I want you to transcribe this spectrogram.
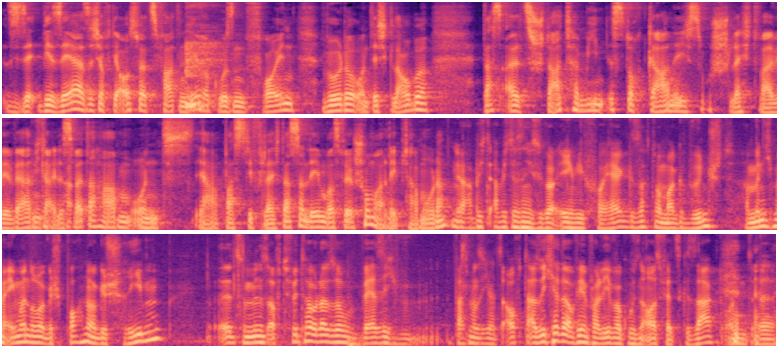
wie sehr er sich auf die Auswärtsfahrt in Leverkusen freuen würde. Und ich glaube, das als Starttermin ist doch gar nicht so schlecht, weil wir werden geiles Wetter haben und ja, Basti vielleicht das erleben, was wir schon mal erlebt haben, oder? Ja, habe ich, hab ich das nicht sogar irgendwie vorher gesagt oder mal gewünscht? Haben wir nicht mal irgendwann darüber gesprochen oder geschrieben? Äh, zumindest auf Twitter oder so, wer sich, was man sich als aufteilt. Also ich hätte auf jeden Fall Leverkusen auswärts gesagt und äh,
